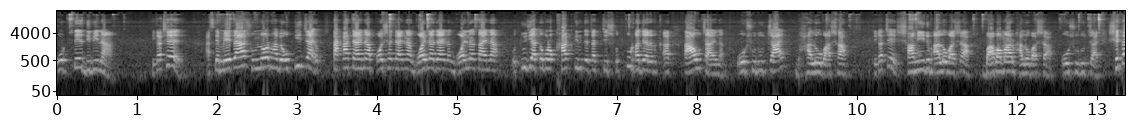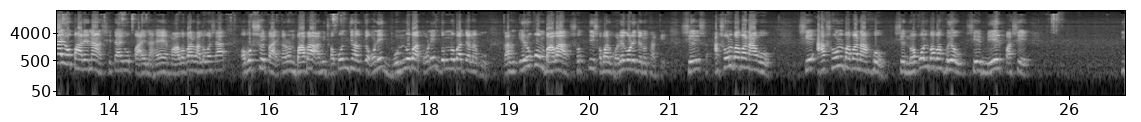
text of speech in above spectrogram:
করতে দিবি না। ঠিক আছে? আজকে মেয়েটা সুন্দরভাবে ও কি চায় টাকা চায় না, পয়সা চায় না, গয়না চায় না, গয়না চায় না। ও তুই যে এত বড় খাট কিনতে চাচ্ছিস, সত্তর হাজারের খাট, তাও চায় না। ও শুধু চায় ভালোবাসা, ঠিক আছে? স্বামীর ভালোবাসা বাবা মার ভালোবাসা, ও শুধু চায়। সেটাই ও পারে না, সেটাই ও পায় না। হ্যাঁ মা বাবার ভালোবাসা অবশ্যই পায়। কারণ বাবা, আমি স্বপন ঝালকে অনেক ধন্যবাদ অনেক ধন্যবাদ জানাব। কারণ এরকম বাবা সত্যি সবার ঘরে ঘরে যেন থাকে। সে আসল বাবা না হোক, সে আসল বাবা না হোক, সে নকল বাবা হয়েও সে মেয়ের পাশে কি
